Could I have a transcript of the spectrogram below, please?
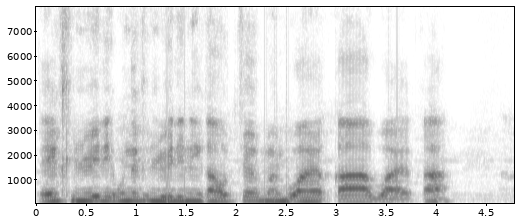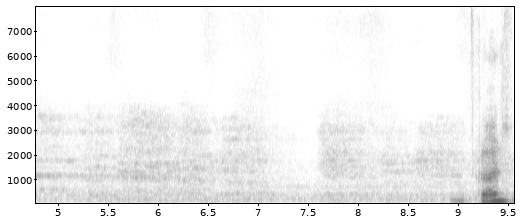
내일 금요일이 오늘 금요일이니까 어쩌면 뭐 할까 뭐 할까 그럴 수-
